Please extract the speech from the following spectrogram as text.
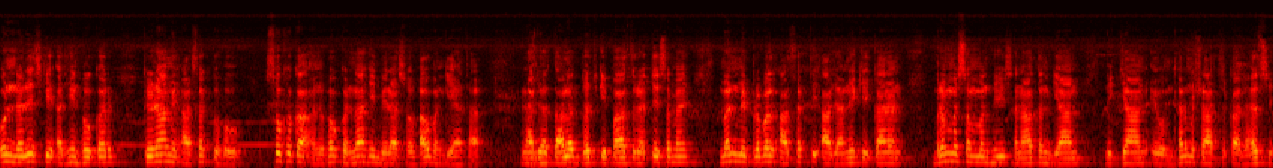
उन नरेश के अधीन होकर क्रीड़ा में आसक्त हो, सुख का अनुभव करना ही मेरा स्वभाव बन गया था। राजा तालक ध्वज के पास रहते समय मन में प्रबल आसक्ति आ जाने के कारण ब्रह्म संबंधी सनातन ज्ञान, विज्ञान एवं धर्मशास्त्र का रहस्य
